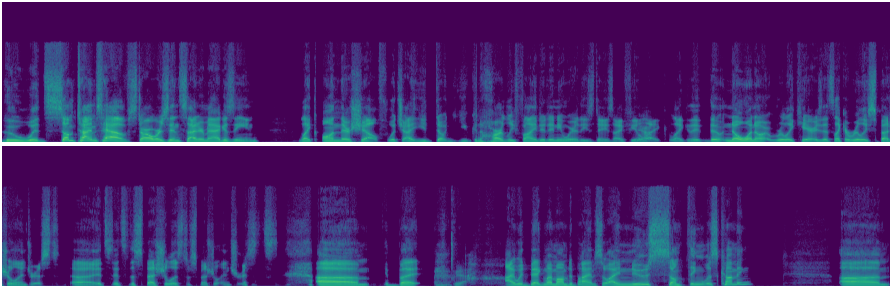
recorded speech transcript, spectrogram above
who would sometimes have Star Wars Insider magazine like on their shelf, which I you don't you can hardly find it anywhere these days. I feel yeah. like like they, they, no one uh, really cares. It's like a really special interest. Uh, it's it's the specialist of special interests. Um, but yeah, I would beg my mom to buy them, so I knew something was coming. Um,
